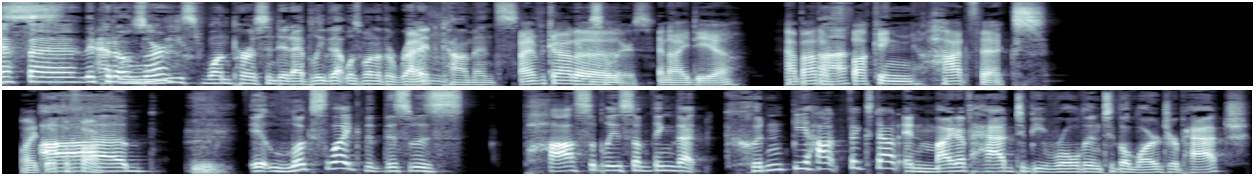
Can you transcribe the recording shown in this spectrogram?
if uh, they put it on At least one person did. I believe that was one of the Reddit I've- comments. I've got a, an idea. How about Uh-huh. a fucking hot fix? Like what the fuck? Uh, it looks like that this was possibly something that couldn't be hot fixed out and might have had to be rolled into the larger patch.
